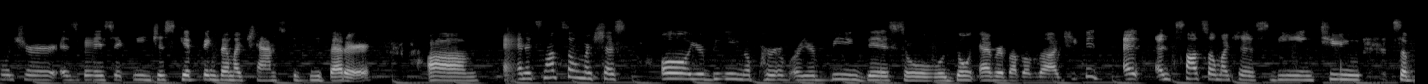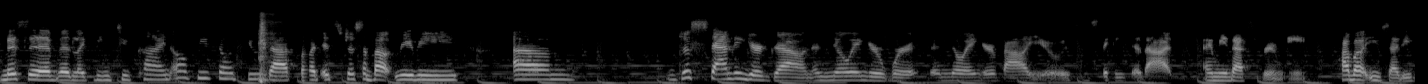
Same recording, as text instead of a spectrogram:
culture is basically just giving them a chance to be better um and it's not so much as oh you're being a perv or you're being this so don't ever blah blah blah. You could and, and it's not so much as being too submissive and like being too kind. Oh please don't do that. But it's just about really um just standing your ground and knowing your worth and knowing your values and sticking to that. I mean that's for me. How about you Sedy?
